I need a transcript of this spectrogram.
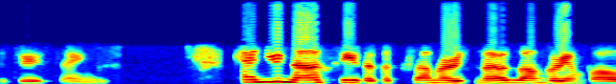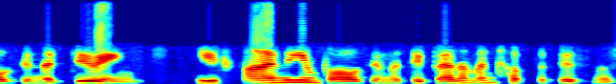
to do things. Can you now see that the plumber is no longer involved in the doing? He is finally involved in the development of the business,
